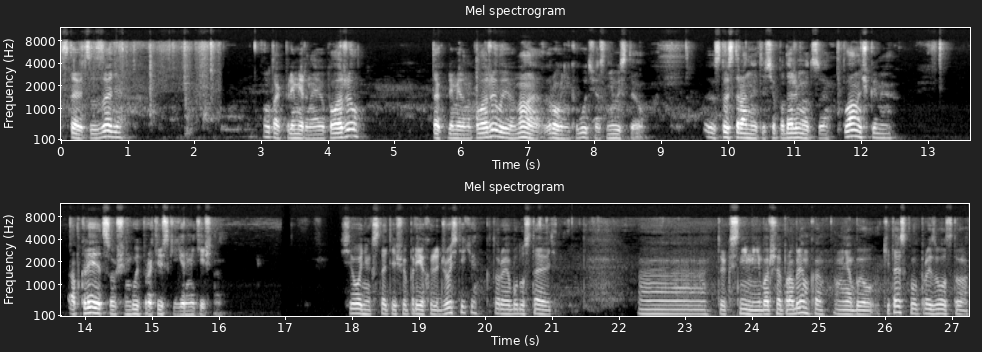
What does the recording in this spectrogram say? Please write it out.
ставится сзади. Вот так примерно я ее положил. Так примерно положил ее, но она ровненько будет, сейчас не выставил с той стороны это все подожмется планочками, обклеится, в общем, будет практически герметично. Сегодня, кстати, еще приехали джойстики, которые я буду ставить. А, только с ними небольшая проблемка. У меня был китайского производства.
